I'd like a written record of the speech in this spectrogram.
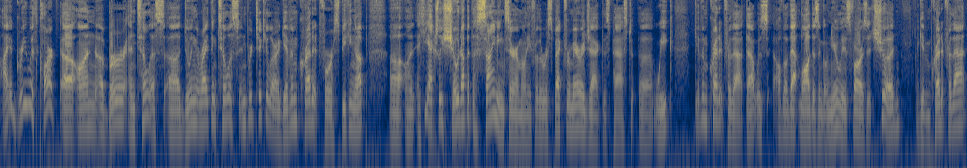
I agree with Clark uh, on uh, Burr and Tillis uh, doing the right thing. Tillis, in particular, I give him credit for speaking up. Uh, on he actually showed up at the signing ceremony for the Respect for Marriage Act this past week. Give him credit for that. That was, although that law doesn't go nearly as far as it should I give him credit for that.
